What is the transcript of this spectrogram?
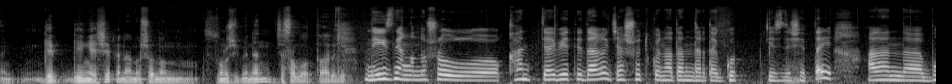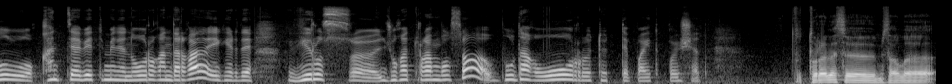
кеңешип анан ошонун сунушу менен жасалып атат ар бир негизинен ошол кант диабети дагы жаш өткөн адамдарда көп кездешет да анан бул кант диабети менен ооругандарга эгерде вирус жуга турган болсо бул дагы оор өтөт деп айтып коюшат туура эле себеби мисалы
